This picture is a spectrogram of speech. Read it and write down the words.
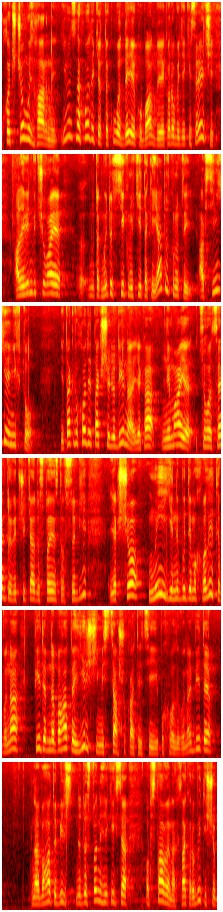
хоч чомусь гарний. І він знаходить от таку от деяку банду, яка робить якісь речі, але він відчуває, е, ну так ми тут всі круті, так і я тут крутий, а в сім'ї ніхто. І так виходить так, що людина, яка не має цього центру відчуття достоинства в собі, якщо ми її не будемо хвалити, вона піде в набагато гірші місця шукати цієї похвали. Вона піде набагато більш недостойних якихось обставинах так робити, щоб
